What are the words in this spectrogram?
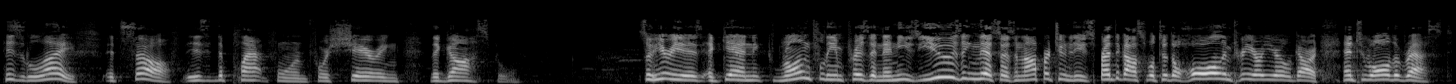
his life itself is the platform for sharing the gospel. So here he is again, wrongfully imprisoned, and he's using this as an opportunity to spread the gospel to the whole imperial guard and to all the rest.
